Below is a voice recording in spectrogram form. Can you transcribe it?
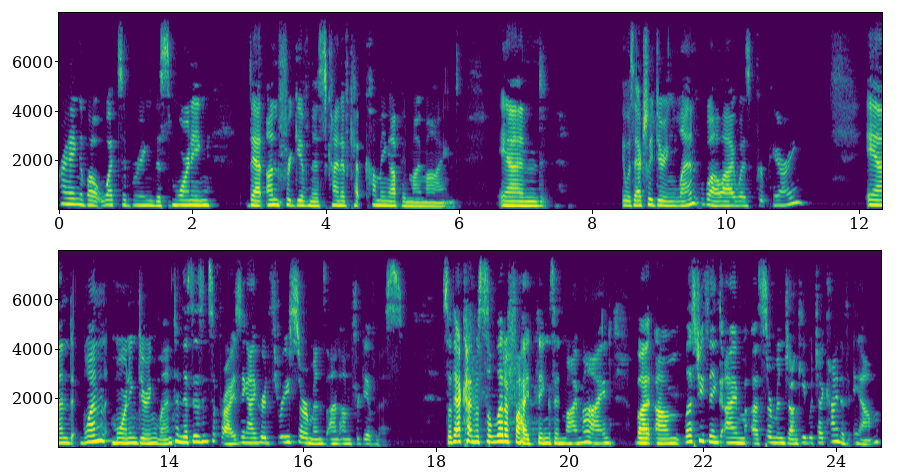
praying about what to bring this morning, that unforgiveness kind of kept coming up in my mind. And it was actually during Lent while I was preparing. And one morning during Lent, and this isn't surprising, I heard three sermons on unforgiveness. So that kind of solidified things in my mind. But um, lest you think I'm a sermon junkie, which I kind of am,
